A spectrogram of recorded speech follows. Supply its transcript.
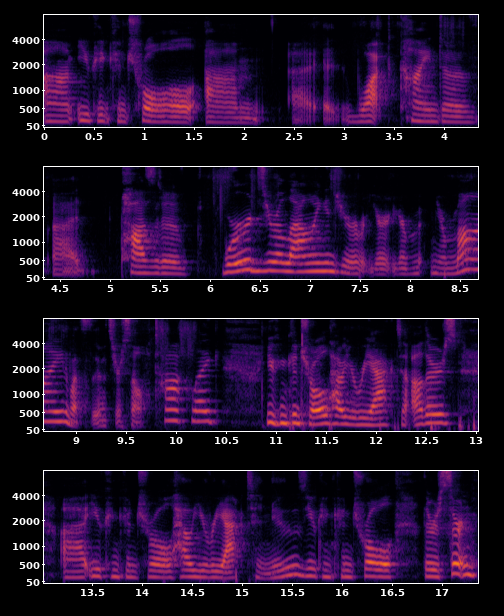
Um, you can control um, uh, what kind of uh, positive words you're allowing into your your your, your mind what's what's your self-talk like. You can control how you react to others. Uh, you can control how you react to news. You can control there's certain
